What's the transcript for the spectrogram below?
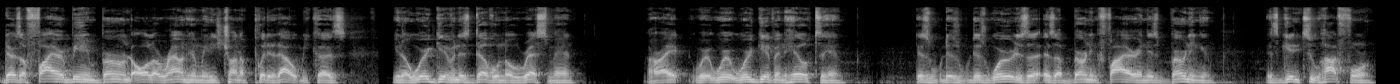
There's a fire being burned all around him and he's trying to put it out because, you know, we're giving this devil no rest, man. All right. We're, we're, we're giving hell to him. This, this, this word is a, is a burning fire and it's burning him. It's getting too hot for him.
